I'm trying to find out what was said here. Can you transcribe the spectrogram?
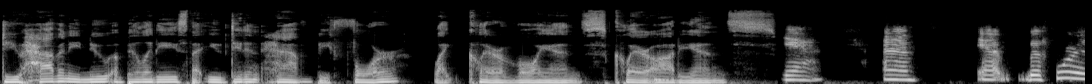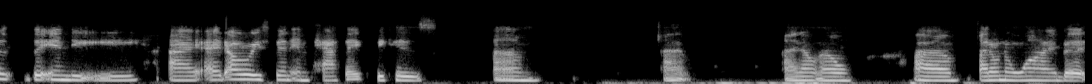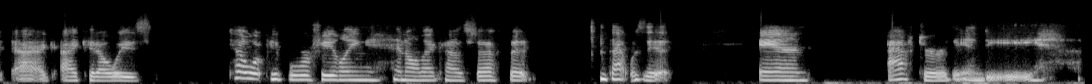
do you have any new abilities that you didn't have before, like clairvoyance, clairaudience? Yeah. Um, yeah. Before the NDE, I, I'd always been empathic because, um, I, I don't know, um, I don't know why, but I, I could always tell what people were feeling and all that kind of stuff. But that was it. And after the NDE,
